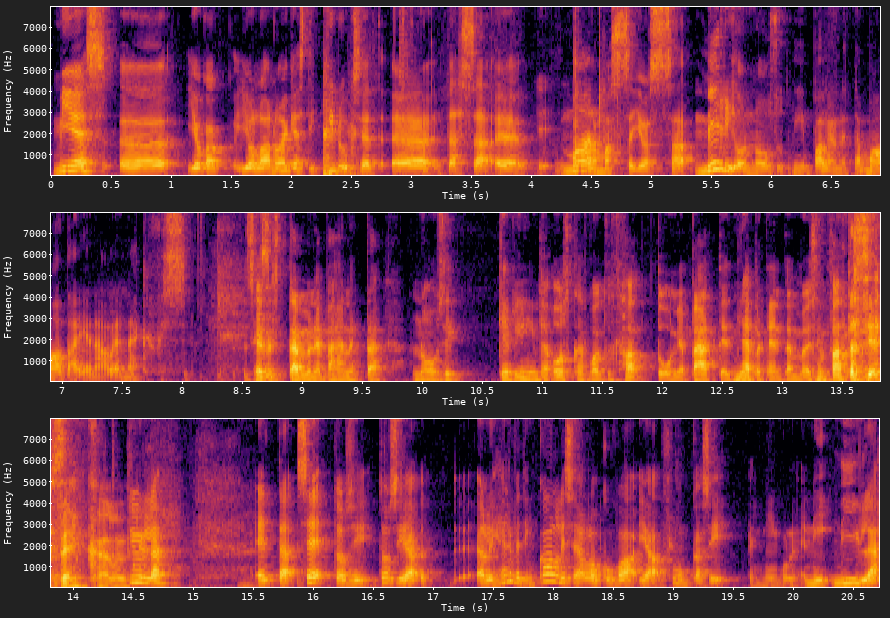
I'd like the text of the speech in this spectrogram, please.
mies, uh, joka, jolla on oikeasti kidukset uh, tässä uh, maailmassa, jossa meri on noussut niin paljon, että maata ei enää ole näkyvissä. Selvästi tämmönen vähän, että nousi Keviniltä Oscar-voitot hattuun ja päätti, että minäpä teen tämmöisen fantasiaseikkailun. Kyllä. Että se tosi, tosiaan oli helvetin kallis elokuva ja flunkkasi niin kuin, ni, niillä,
